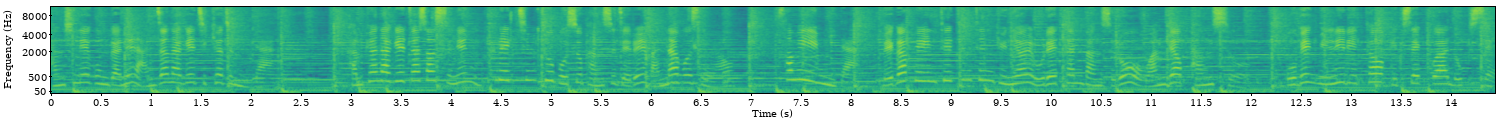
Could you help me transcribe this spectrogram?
당신의 공간을 안전하게 지켜줍니다. 간편하게 짜서 쓰는 크랙 침투 보수 방수제를 만나보세요. 3위입니다. 메가페인트 튼튼 균열 우레탄 방수로 완벽 방수. 500ml 백색과 녹색,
